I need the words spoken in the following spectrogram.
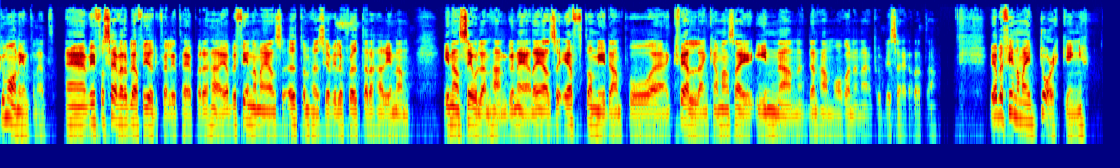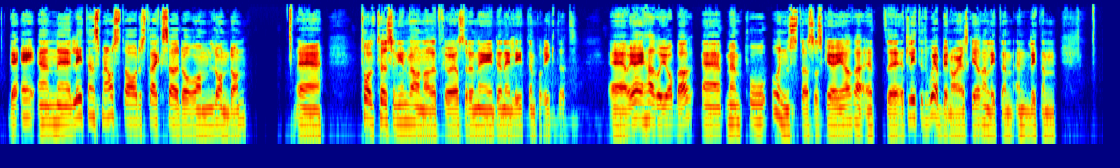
God morgon internet. Eh, vi får se vad det blir för ljudkvalitet på det här. Jag befinner mig alltså utomhus. Jag ville skjuta det här innan, innan solen hann gå ner. Det är alltså eftermiddagen på eh, kvällen kan man säga innan den här morgonen när jag publicerar detta. Jag befinner mig i Dorking. Det är en eh, liten småstad strax söder om London. Eh, 12 000 invånare tror jag, så den är, den är liten på riktigt. Eh, och jag är här och jobbar, eh, men på onsdag så ska jag göra ett, eh, ett litet webbinar. Jag ska göra en liten, en liten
